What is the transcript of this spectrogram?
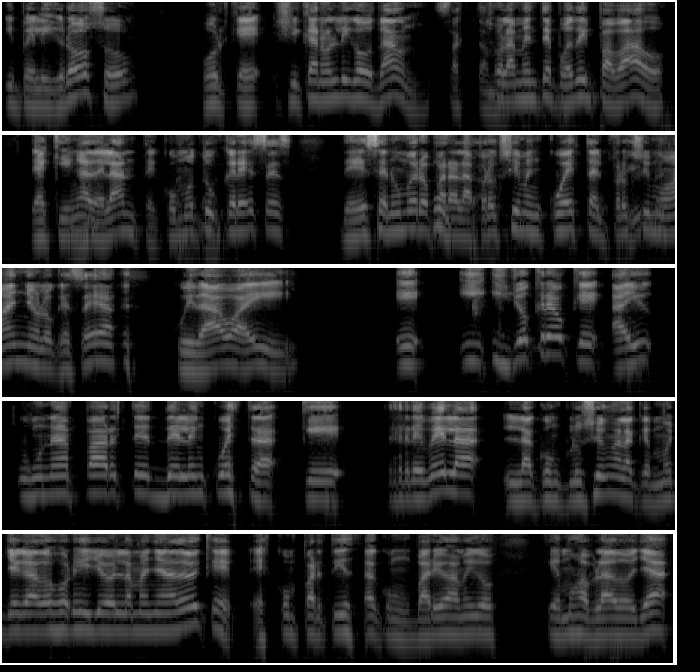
y peligroso porque she can only go down solamente puede ir para abajo de aquí en adelante. ¿Cómo tú creces de ese número para la próxima encuesta, el próximo año, lo que sea? Cuidado ahí. Eh, y, y yo creo que hay una parte de la encuesta que revela la conclusión a la que hemos llegado Jorge y yo en la mañana de hoy, que es compartida con varios amigos que hemos hablado ya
